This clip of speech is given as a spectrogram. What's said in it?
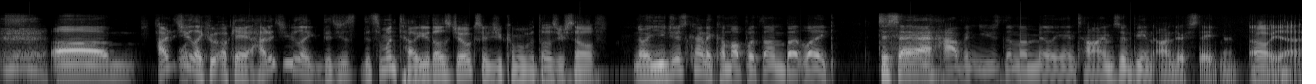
um, How did you like? Who? Okay, how did you like? Did you just did someone tell you those jokes, or did you come up with those yourself? no, you just kind of come up with them, but like to say I haven't used them a million times would be an understatement. Oh yeah,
